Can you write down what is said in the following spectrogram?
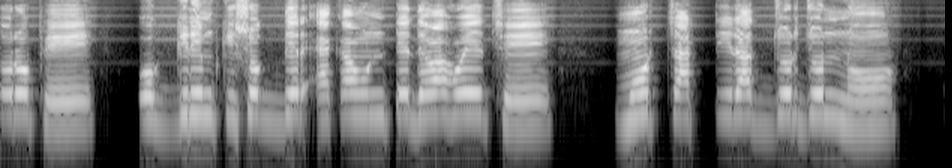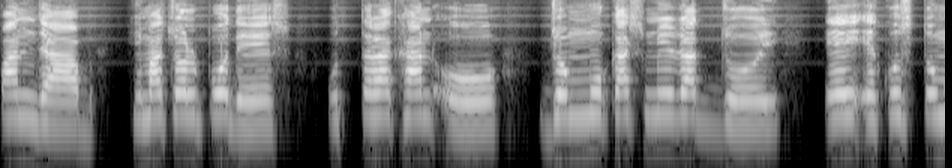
তরফে অগ্রিম কৃষকদের অ্যাকাউন্টে দেওয়া হয়েছে। মোট চারটি রাজ্যর জন্য পাঞ্জাব, হিমাচল প্রদেশ, উত্তরাখণ্ড ও জম্মু কাশ্মীর রাজ্যই এই একুশতম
